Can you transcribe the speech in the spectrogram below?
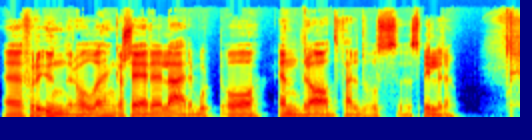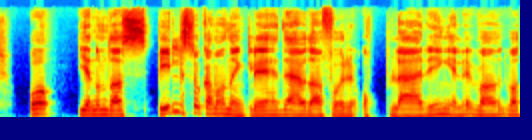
for å underholde, engasjere, lære bort og endre atferd hos spillere. Og gjennom da spill så kan man egentlig Det er jo da for opplæring, eller hva, hva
